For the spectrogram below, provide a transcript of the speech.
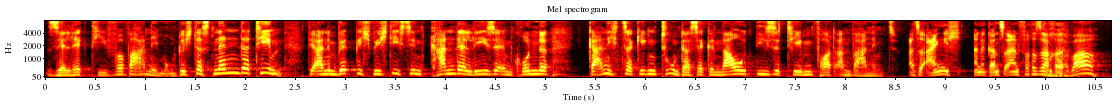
selektive Wahrnehmung. Durch das Nennen der Themen, die einem wirklich wichtig sind, kann der Leser im Grunde gar nichts dagegen tun, dass er genau diese Themen fortan wahrnimmt. Also eigentlich eine ganz einfache Sache. Wunderbar.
